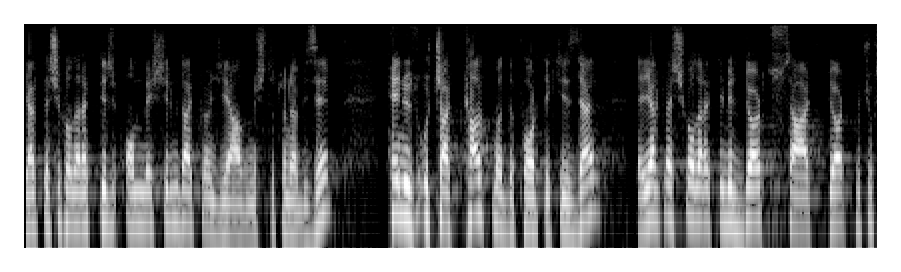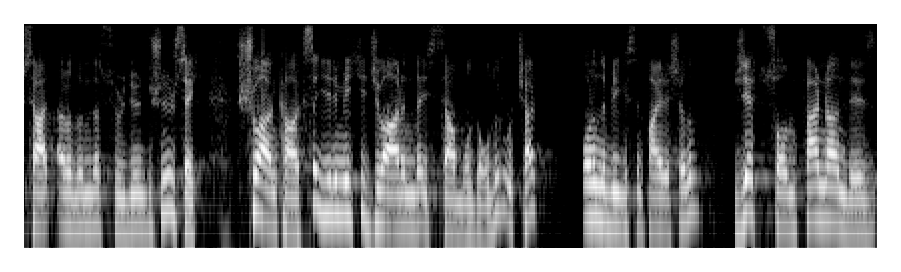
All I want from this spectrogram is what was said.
Yaklaşık olarak bir 15-20 dakika önce yazmıştı Tuna bize. Henüz uçak kalkmadı Portekiz'den. E, yaklaşık olarak da bir 4 saat, 4,5 saat aralığında sürdüğünü düşünürsek şu an kalksa 22 civarında İstanbul'da olur uçak. Onun da bilgisini paylaşalım. Jetson Fernandez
